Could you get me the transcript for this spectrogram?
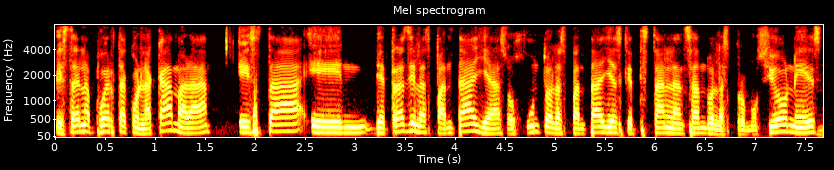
está en la puerta con la cámara, está en, detrás de las pantallas o junto a las pantallas que te están lanzando las promociones,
